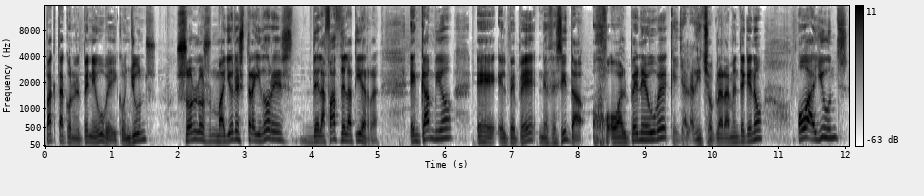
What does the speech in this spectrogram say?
pacta con el PNV y con Junts, son los mayores traidores de la faz de la tierra. En cambio, eh, el PP necesita o, o al PNV, que ya le ha dicho claramente que no, o a Junts,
